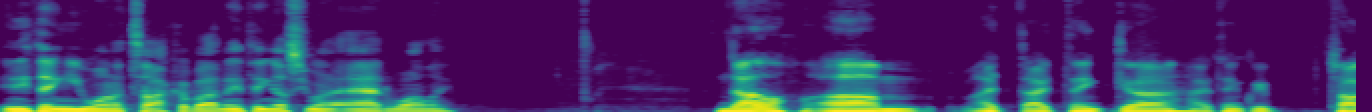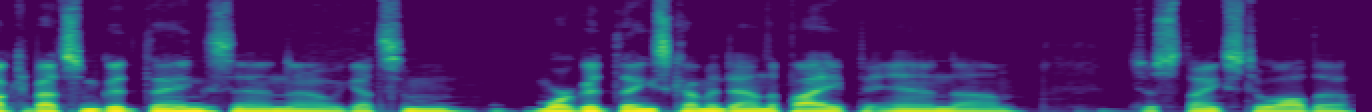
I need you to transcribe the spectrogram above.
Anything you want to talk about? Anything else you want to add, Wally? No, um, I, I think uh, I think we talked about some good things, and uh, we got some more good things coming down the pipe. And um, just thanks to all the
